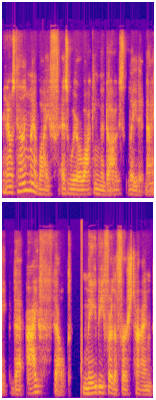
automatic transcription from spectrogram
And I was telling my wife as we were walking the dogs late at night that I felt maybe for the first time,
